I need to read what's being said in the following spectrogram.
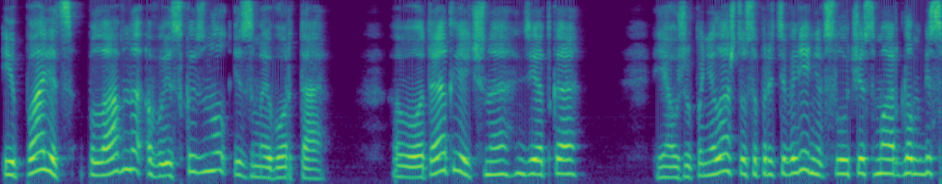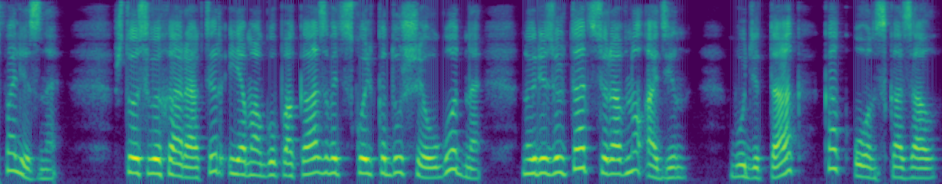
и палец плавно выскользнул из моего рта. «Вот и отлично, детка». Я уже поняла, что сопротивление в случае с Марглом бесполезно, что свой характер я могу показывать сколько душе угодно, но результат все равно один. Будет так, как он сказал.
